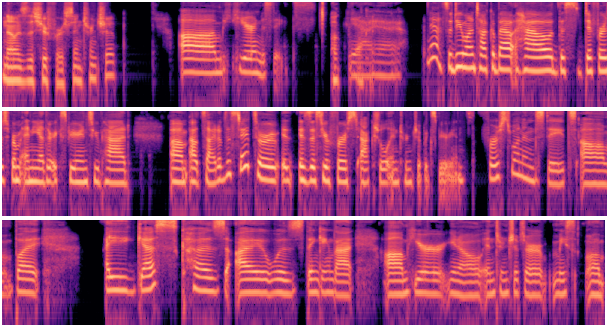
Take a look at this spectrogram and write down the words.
Now is this your first internship? Um here in the states. Oh, yeah, okay. yeah yeah. Yeah. So, do you want to talk about how this differs from any other experience you've had um, outside of the States, or is, is this your first actual internship experience? first one in the states um but i guess because i was thinking that um here you know internships are mas- um,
